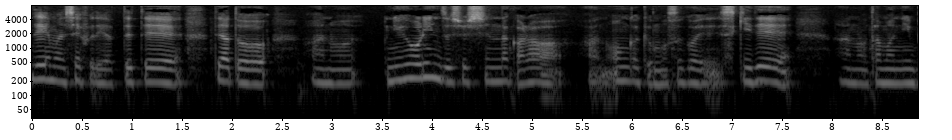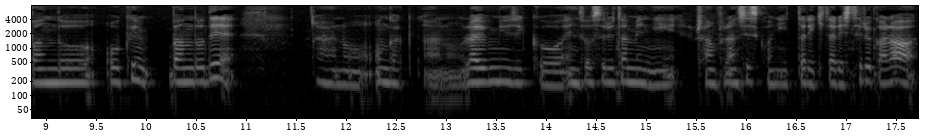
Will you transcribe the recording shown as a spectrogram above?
で今シェフでやってて。であとあのニューオーリンズ出身だからあの音楽もすごい好きであのたまにバンドを組バンドであの音楽あのライブミュージックを演奏するためにサンフランシスコに行ったり来たりしてるから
